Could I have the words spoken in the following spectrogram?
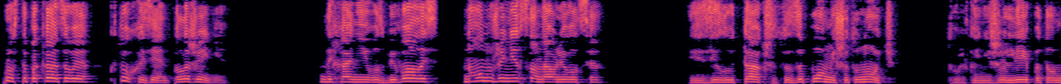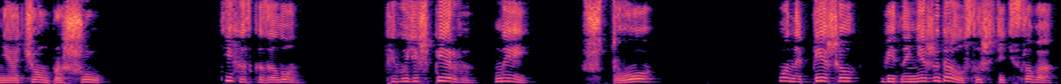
просто показывая, кто хозяин положения. Дыхание его сбивалось, но он уже не останавливался. Я сделаю так, что ты запомнишь эту ночь. Только не жалей потом ни о чем, прошу. Тихо сказал он. Ты будешь первым, Мэй. Что? Он опешил, видно, не ожидал услышать эти слова.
